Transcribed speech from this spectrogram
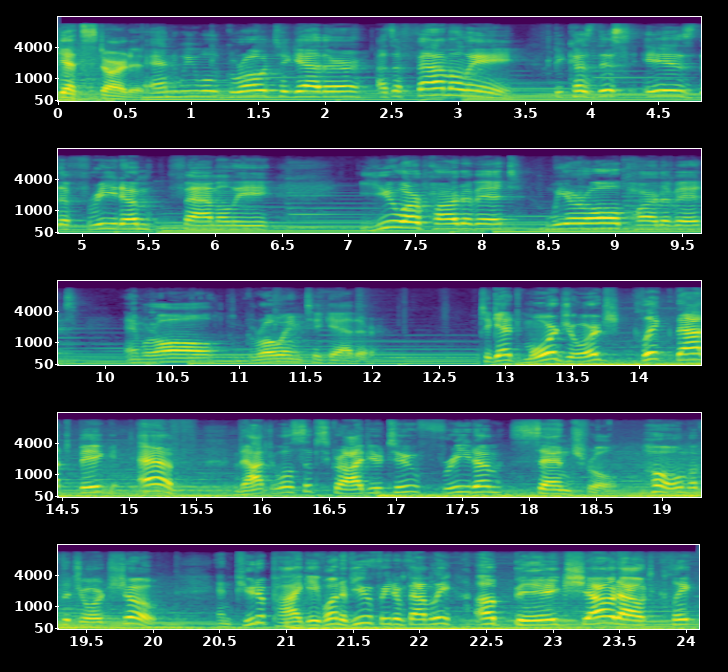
Get started. And we will grow together as a family because this is the Freedom Family. You are part of it, we are all part of it, and we're all growing together. To get more George, click that big F. That will subscribe you to Freedom Central, home of The George Show. And PewDiePie gave one of you, Freedom Family, a big shout out. Click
